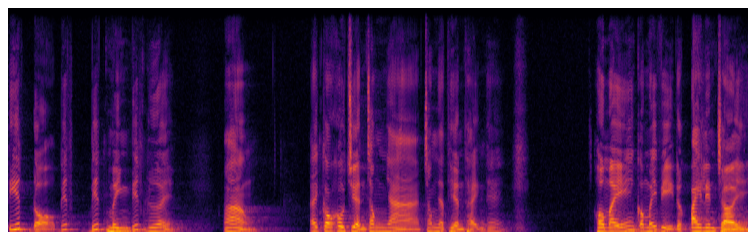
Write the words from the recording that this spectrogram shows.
tiết độ, biết biết mình, biết người. Phải không? Hay có câu chuyện trong nhà trong nhà thiền thầy cũng thế. Hôm ấy có mấy vị được bay lên trời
